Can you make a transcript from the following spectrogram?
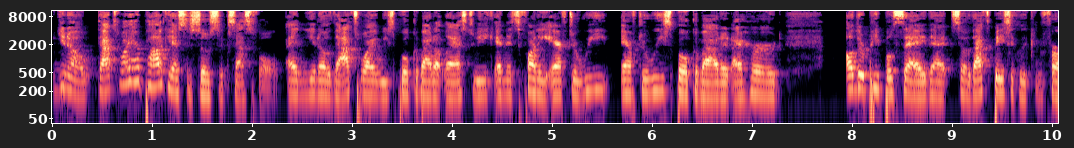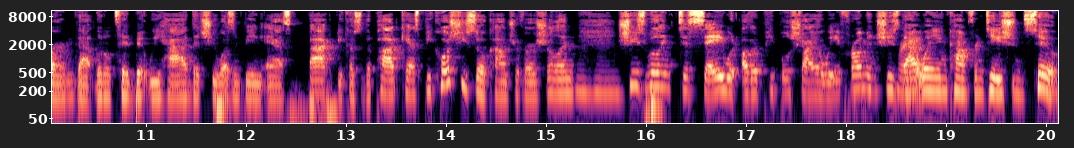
you know, that's why her podcast is so successful. And, you know, that's why we spoke about it last week. And it's funny, after we after we spoke about it, I heard other people say that so that's basically confirmed that little tidbit we had that she wasn't being asked back because of the podcast because she's so controversial and Mhm. she's willing to say what other people shy away from and she's Right. that way in confrontations too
